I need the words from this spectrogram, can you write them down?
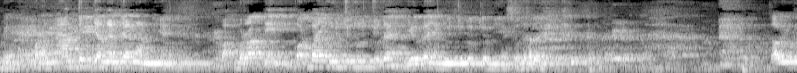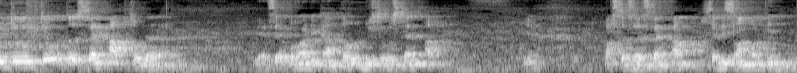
Eh, Pernah ngantuk jangan-jangan ya. Pak berat nih, korban yang lucu-lucu deh. Ya udah yang lucu-lucu nih ya saudara. Kalau lucu-lucu itu stand up saudara. Ya saya pernah di kantor disuruh stand up. Ya. Pas saya stand up, saya diselamatin.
